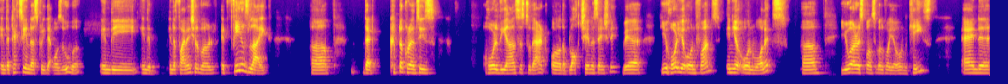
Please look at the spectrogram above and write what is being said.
in the taxi industry, that was Uber. In the in the in the financial world, it feels like uh, that cryptocurrencies hold the answers to that, or the blockchain essentially, where you hold your own funds in your own wallets. Uh, you are responsible for your own keys, and uh,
